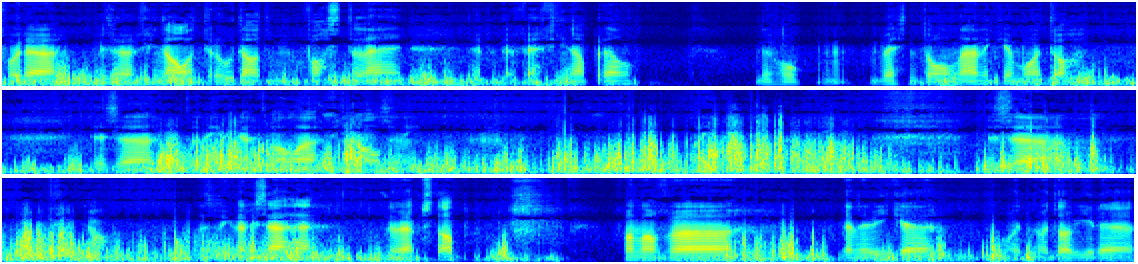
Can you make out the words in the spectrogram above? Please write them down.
Voor eh, onze finale trouwdatum vast te leggen. Op 15 april. Dus we wisten het al een keer, maar toch. Dus eh het is eigenlijk echt wel eh finaal zijn. Dus ehm ja, dus ik dat ik zeg, eh, de webstap. Vanaf eh binnen een week eh, wordt wordt dat weer eh,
